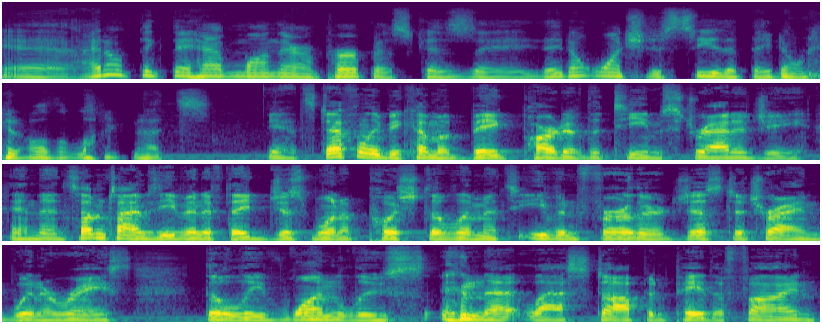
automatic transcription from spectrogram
Uh, I don't think they have them on there on purpose because they, they don't want you to see that they don't hit all the lug nuts. Yeah, it's definitely become a big part of the team's strategy. And then sometimes, even if they just want to push the limits even further just to try and win a race, they'll leave one loose in that last stop and pay the fine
